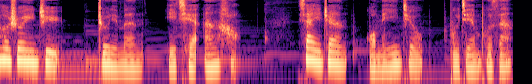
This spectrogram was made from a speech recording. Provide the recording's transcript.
后说一句，祝你们一切安好。下一站，我们依旧不见不散。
